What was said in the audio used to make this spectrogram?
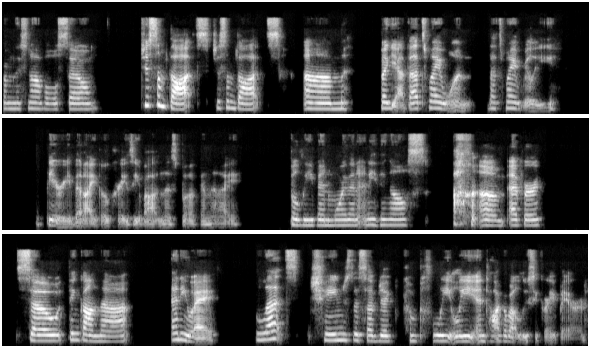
from this novel. So just some thoughts just some thoughts. Um but yeah that's my one that's my really theory that i go crazy about in this book and that i believe in more than anything else um ever. So think on that. Anyway let's change the subject completely and talk about lucy gray baird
